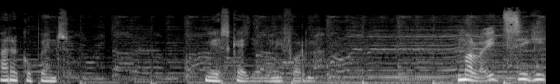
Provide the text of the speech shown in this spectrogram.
Ara que ho penso, li esqueia l'uniforme. Maleït sigui!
